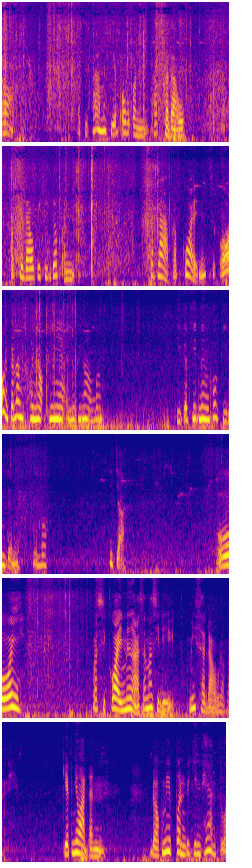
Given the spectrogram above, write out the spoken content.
น้องถ้าสิผ้ามาเก็บเอาอันพักกระเดาพักกระเดาไปกินกับอันกับลาบกับกล้วยมันโอ้ยกำลังพอเหยาะพี่แง่อยู่พี่น้องบ้างอีกอาทิตย์หนึ่งพอกินกันเห็นบ่นี่จ้ะโอ้ยว่าสิก้อยเนื้อซะมาสิดีมีสะเดาแล้วบัดนี้ เก็บยอดอัน ดอกมีเปิ้นไปกินแท่นตัว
